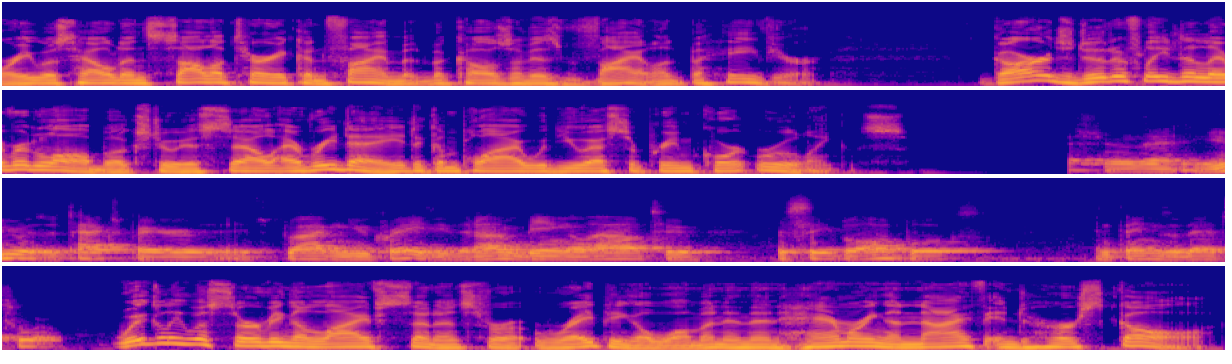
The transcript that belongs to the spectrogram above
where he was held in solitary confinement because of his violent behavior. Guards dutifully delivered law books to his cell every day to comply with U.S. Supreme Court rulings. That you, as a taxpayer, it's driving you crazy that I'm being allowed to receive law books and things of that sort. Wigley was serving a life sentence for raping a woman and then hammering a knife into her skull.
